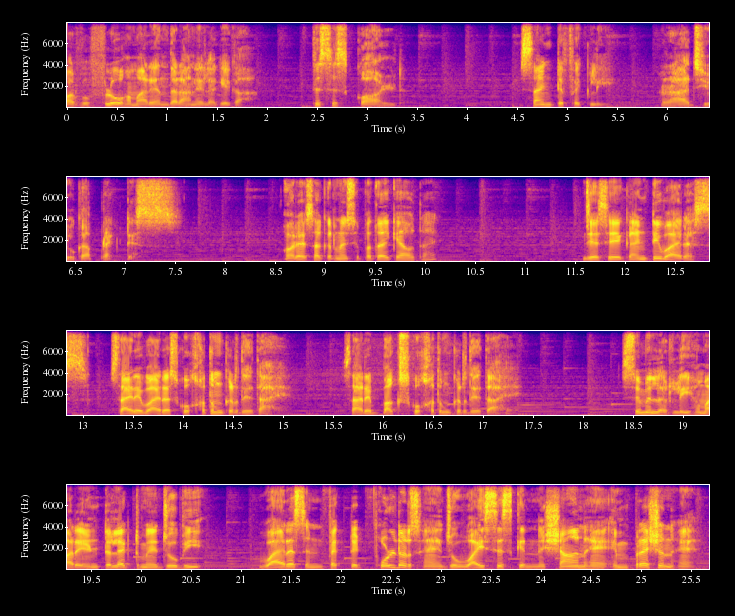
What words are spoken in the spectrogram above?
और वो फ्लो हमारे अंदर आने लगेगा। This is called scientifically Rajyoga practice और ऐसा करने से पता है क्या होता है? जैसे एक एंटीवायरस सारे वायरस को खत्म कर देता है, सारे बक्स को खत्म कर देता है। सिमिलरली हमारे इंटेलेक्ट में जो भी वायरस इन्फेक्टेड फोल्डर्स हैं, जो वाइसिस के निशान हैं इंप्रेशन हैं,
